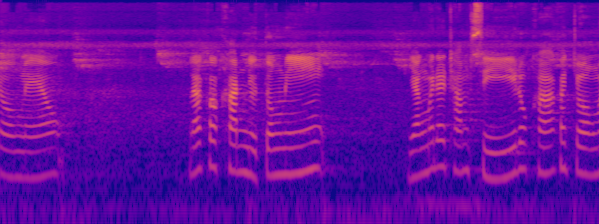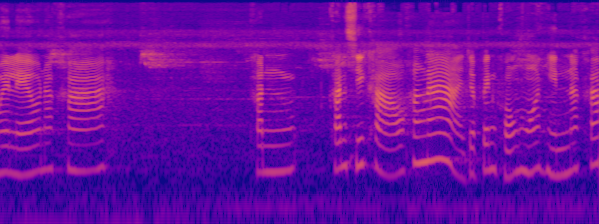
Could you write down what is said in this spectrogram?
จองแล้ว แล้วก็คันอยู่ตรงนี้ ยังไม่ได้ทำสีลูกค้าก็จองไว้แล้วนะคะ คันคันสีขาวข้างหน้าจะเป็นของหัวหินนะคะ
